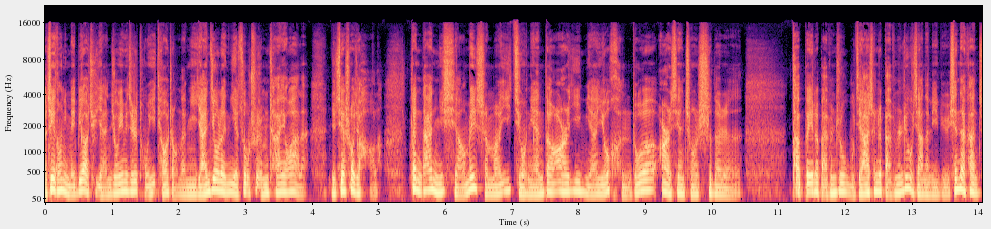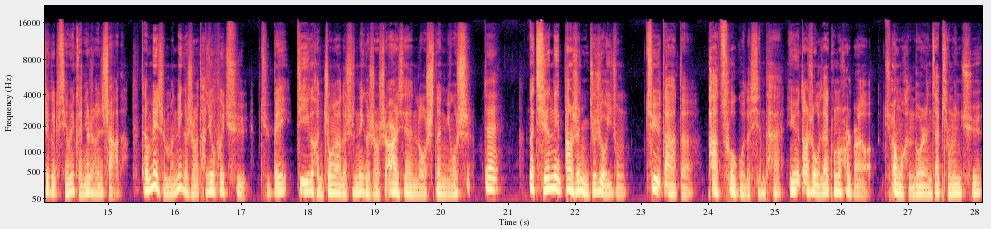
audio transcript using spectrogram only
这个东西你没必要去研究，因为这是统一调整的，你研究了你也做不出什么差异化来，你就接受就好了。但大家你想，为什么一九年到二一年有很多二线城市的人，他背了百分之五加甚至百分之六加的利率？现在看这个行为肯定是很傻的，但为什么那个时候他就会去去背？第一个很重要的是，那个时候是二线楼市的牛市，对，那其实那当时你就是有一种巨大的怕错过的心态，因为当时我在公众号里边劝过很多人，在评论区，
